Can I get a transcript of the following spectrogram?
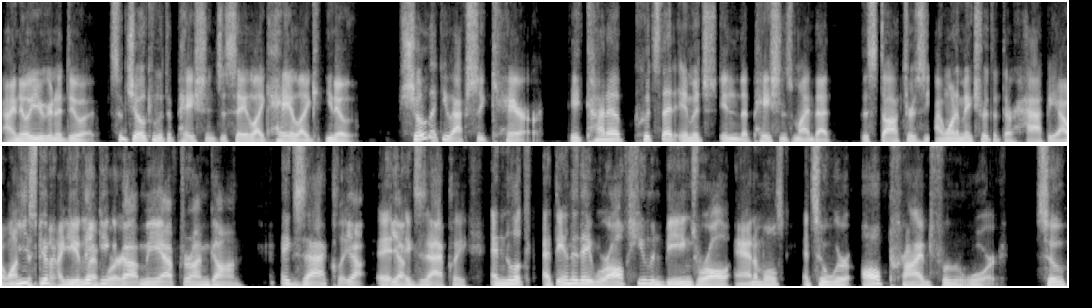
I know you're going to do it. So joking with the patient to say like, hey, like, you know, show that you actually care. It kind of puts that image in the patient's mind that this doctor's, I want to make sure that they're happy. I want He's going to be thinking about me after I'm gone. Exactly. Yeah, yeah. Exactly. And look, at the end of the day, we're all human beings, we're all animals. And so we're all primed for reward. So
